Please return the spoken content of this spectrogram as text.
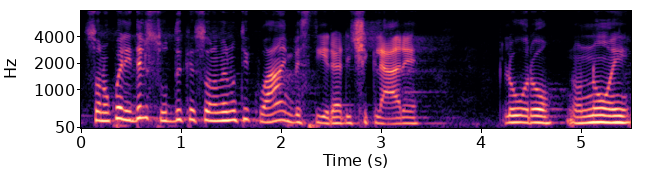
sono quelli del sud che sono venuti qua a investire, a riciclare, loro, non noi.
